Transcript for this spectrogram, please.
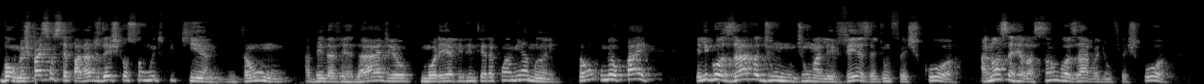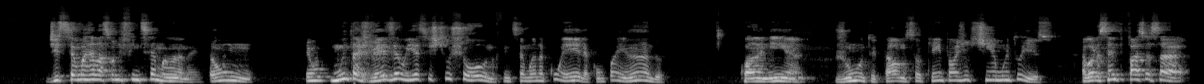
Bom, meus pais são separados desde que eu sou muito pequeno. Então, a bem da verdade, eu morei a vida inteira com a minha mãe. Então, o meu pai, ele gozava de, um, de uma leveza, de um frescor. A nossa relação gozava de um frescor de ser uma relação de fim de semana. Então, eu muitas vezes eu ia assistir o show no fim de semana com ele, acompanhando, com a Aninha junto e tal, não sei o quê, então a gente tinha muito isso. Agora, eu sempre faço essa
